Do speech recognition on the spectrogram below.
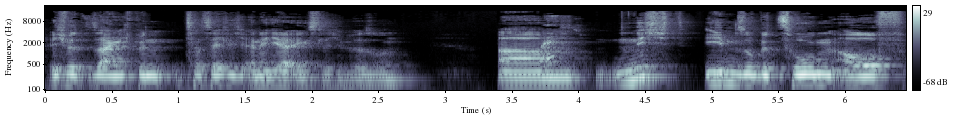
Ich würde sagen, ich bin tatsächlich eine eher ängstliche Person. Ähm, nicht ebenso bezogen auf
